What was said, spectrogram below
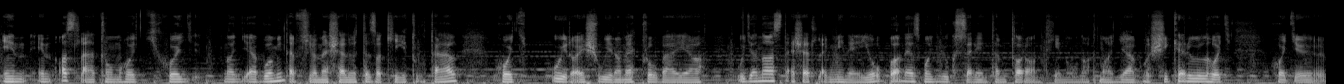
én, én azt látom, hogy, hogy nagyjából minden filmes előtt ez a két út áll, hogy újra és újra megpróbálja ugyanazt, esetleg minél jobban, ez mondjuk szerintem Tarantinónak nagyjából sikerül, hogy, hogy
